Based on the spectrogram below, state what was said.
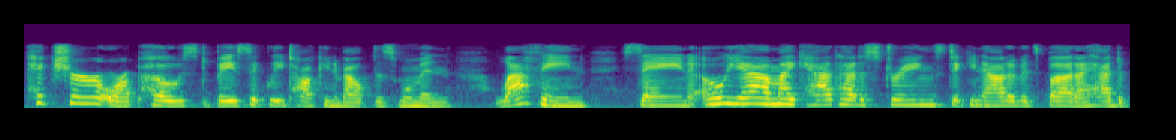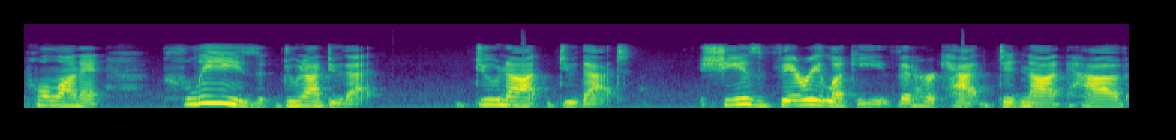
picture or a post basically talking about this woman laughing, saying, Oh, yeah, my cat had a string sticking out of its butt. I had to pull on it. Please do not do that. Do not do that she is very lucky that her cat did not have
